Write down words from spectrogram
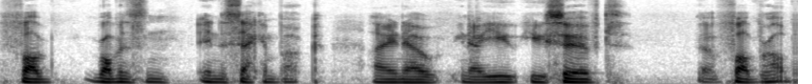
Fob Robinson in the second book. I know, you know, you you served uh, Fob Rob,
